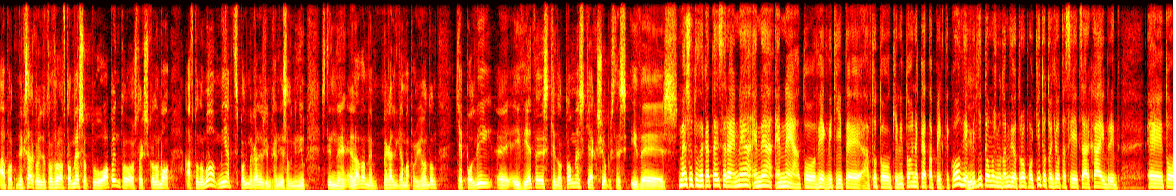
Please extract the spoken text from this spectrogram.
Από την Exalco είναι το δώρο αυτό μέσω του Open, το, στο Εξοικονομώ Αυτονομώ, μία από τις πολύ μεγάλες βιομηχανίες αλουμινίου στην ε, Ελλάδα με μεγάλη γάμα προϊόντων και πολύ ε, ιδιαίτερες, καινοτόμες και αξιόπιστες ιδέες. Μέσω του 14999 το διεκδικείτε αυτό το κινητό, είναι καταπληκτικό. Διεκδικείτε όμως με τον ίδιο τρόπο και το Toyota CHR Hybrid, ε, το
